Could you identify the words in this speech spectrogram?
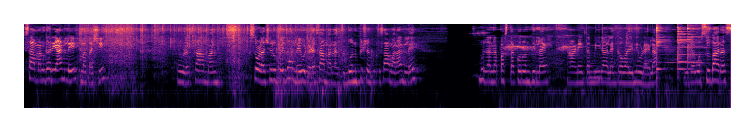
सामान घरी आणले मगाशी. एवढं सामान सोळाशे रुपये झालं आहे एवढ्या सामानाचं. दोन पिशव्या फक्त सामान आहे मुलांना पास्ता करून दिला आहे आणि तर मी लागल्या गवारी निवडायला. उद्या वसू बारस.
